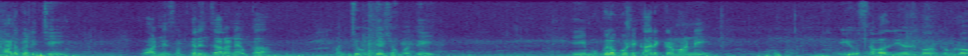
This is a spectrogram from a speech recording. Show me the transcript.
కానుకలిచ్చి వారిని సత్కరించాలనే ఒక మంచి ఉద్దేశం పొంది ఈ ముగ్గుల పోటీ కార్యక్రమాన్ని ఈ హుస్నాబాద్ నియోజకవర్గంలో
